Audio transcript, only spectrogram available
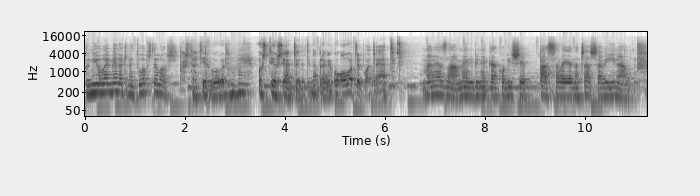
Pa nije ovaj menadžment uopšte loš. Pa šta ti ja govorim? Hoću ti još jedan čaj da ti napravim? Ovo će potrajati. Ma ne znam, meni bi nekako više pasala jedna čaša vina, ali pff,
